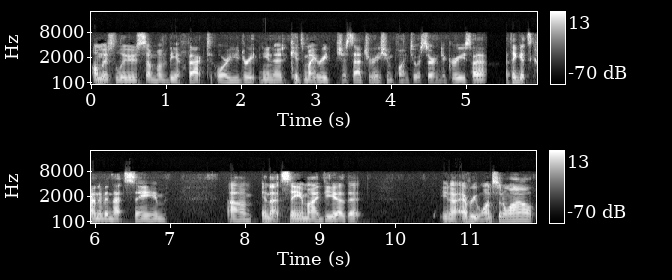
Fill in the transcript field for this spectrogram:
almost lose some of the effect, or you'd, re, you know, kids might reach a saturation point to a certain degree. So I, I think it's kind of in that same, um, in that same idea that, you know, every once in a while,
